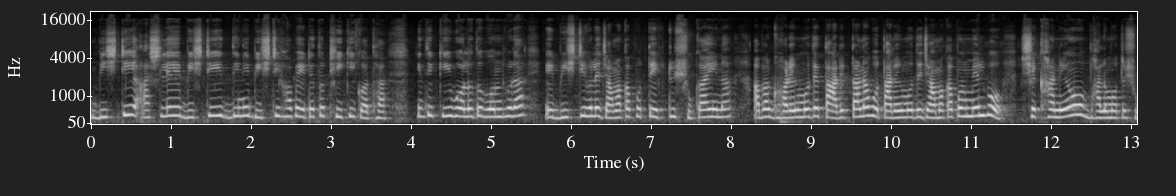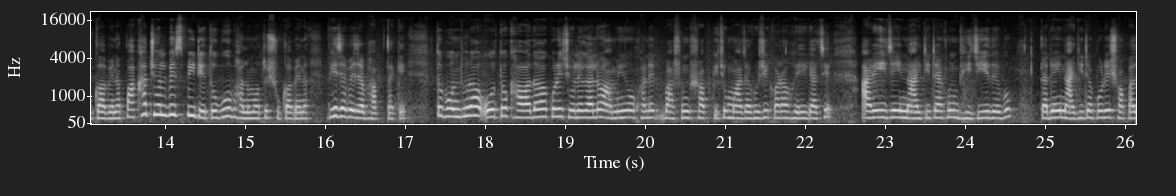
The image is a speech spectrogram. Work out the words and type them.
বৃষ্টি আসলে বৃষ্টির দিনে বৃষ্টি হবে, এটা তো ঠিকই কথা। কিন্তু কি বলো তো বন্ধুরা, এই বৃষ্টি হলে জামা কাপড় তো একটু শুকায় না। আবার ঘরের মধ্যে তারের টানাবো, তারের মধ্যে জামা কাপড় মেলবো, সেখানেও ভালো মতো শুকাবে না। পাখা চলবে স্পিডে তবুও ভালো মতো শুকাবে না, ভেজা ভেজা ভাব থাকে তো বন্ধুরা, ও তো খাওয়া দাওয়া করে চলে গেল, আমিও ওখানে বাসন সব কিছু মাজাঘষি করা হয়ে গেছে। আর এই যে নাইটিটা এখন ভিজিয়ে দেবো কারণ এই নাইটিটা পরে সকাল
